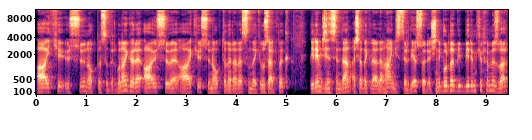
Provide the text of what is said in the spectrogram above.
A2 üssü noktasıdır. Buna göre A üssü ve A2 üssü noktalar arasındaki uzaklık birim cinsinden aşağıdakilerden hangisidir diye soruyor. Şimdi burada bir birim küpümüz var.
